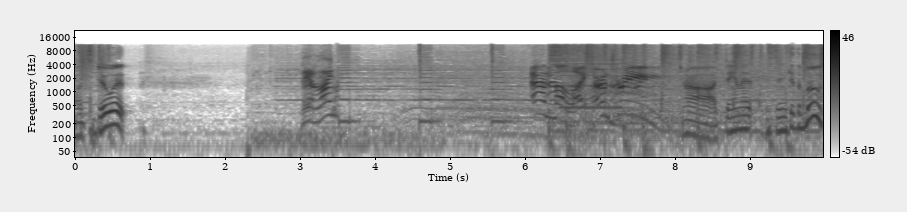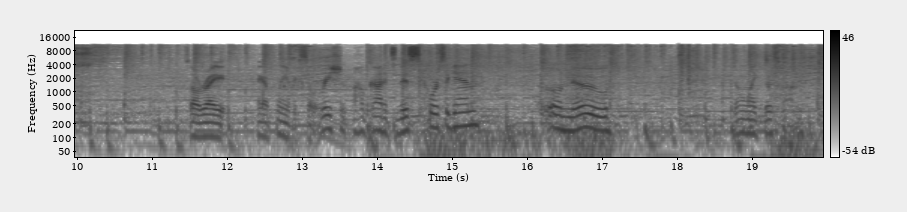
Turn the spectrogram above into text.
Let's do it. They're line. And the light turns green. Ah, damn it. It didn't get the boost. It's alright. I got plenty of acceleration. Oh god, it's this course again? Oh no. Don't like this one.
